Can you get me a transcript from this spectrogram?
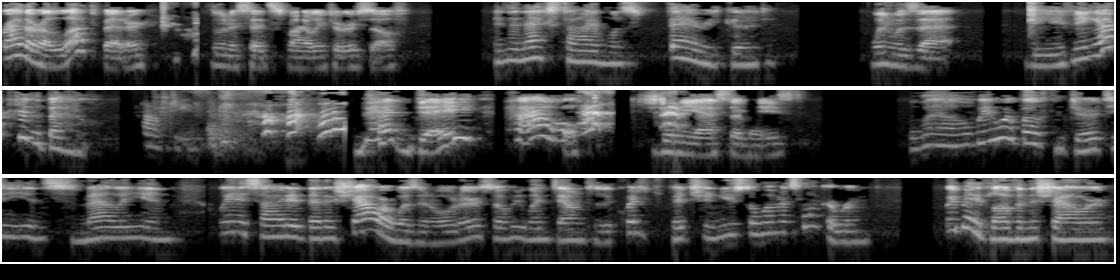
Rather a lot better, Luna said, smiling to herself. And the next time was very good. When was that? The evening after the battle. Oh jeez. That day? How? Ginny asked, amazed. Well, we were both dirty and smelly, and we decided that a shower was in order, so we went down to the Quidditch pitch and used the women's locker room. We made love in the shower,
